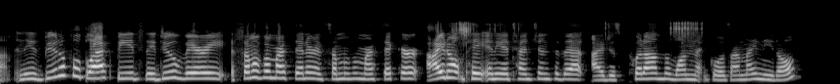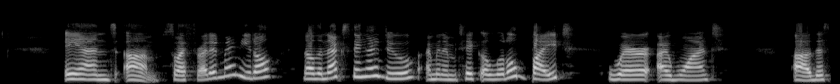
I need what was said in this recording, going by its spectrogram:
Um, and these beautiful black beads, they do vary. Some of them are thinner and some of them are thicker. I don't pay any attention to that. I just put on the one that goes on my needle. And um, so I threaded my needle. Now the next thing I do, I'm going to take a little bite where I want uh, this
